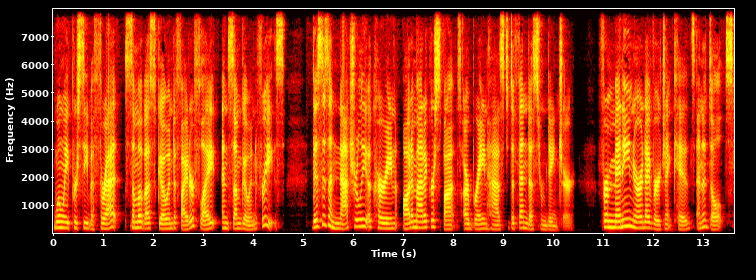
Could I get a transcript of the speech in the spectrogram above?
When we perceive a threat, some of us go into fight or flight and some go into freeze. This is a naturally occurring automatic response our brain has to defend us from danger. For many neurodivergent kids and adults,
